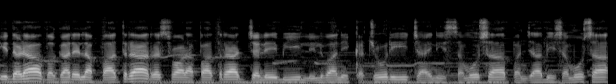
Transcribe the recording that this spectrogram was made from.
ઈદડા, વઘારેલા પાત્રા, રસવાળા પાત્રા, જલેબી, લીલવાની કચોરી, ચાઇનીઝ સમોસા, પંજાબી સમોસા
